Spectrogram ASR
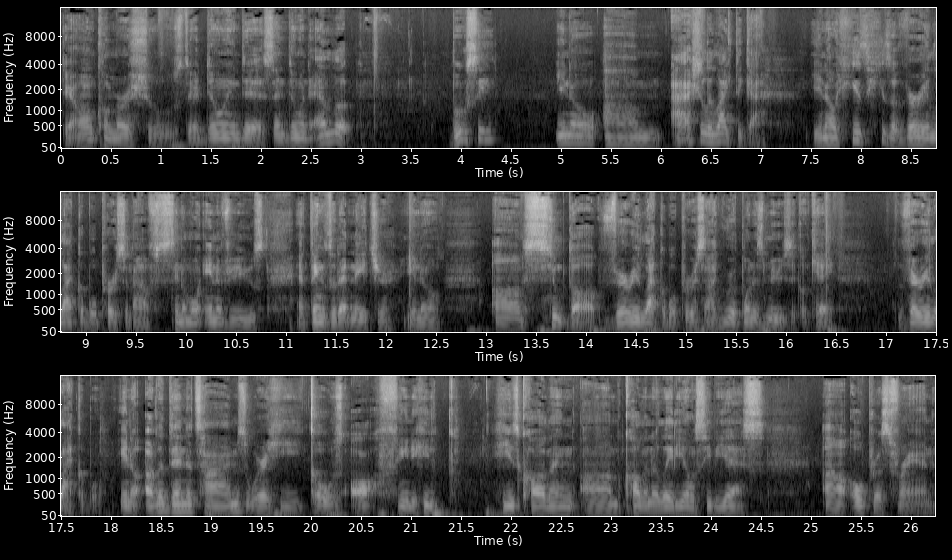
they're on commercials. They're doing this and doing that. And look, Boosie, you know, um, I actually like the guy. You know, he's he's a very likable person. I've seen him on interviews and things of that nature. You know, um, Snoop Dogg, very likable person. I grew up on his music. Okay, very likable. You know, other than the times where he goes off. you know, he he's calling um calling a lady on CBS, uh, Oprah's friend,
